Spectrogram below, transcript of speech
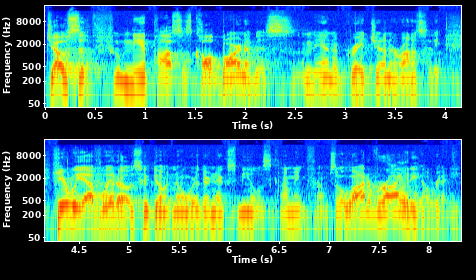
Joseph, whom the apostles called Barnabas, a man of great generosity. Here we have widows who don't know where their next meal is coming from. So a lot of variety already.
